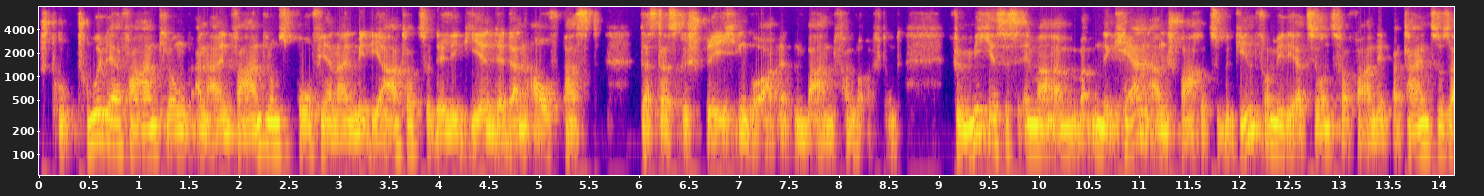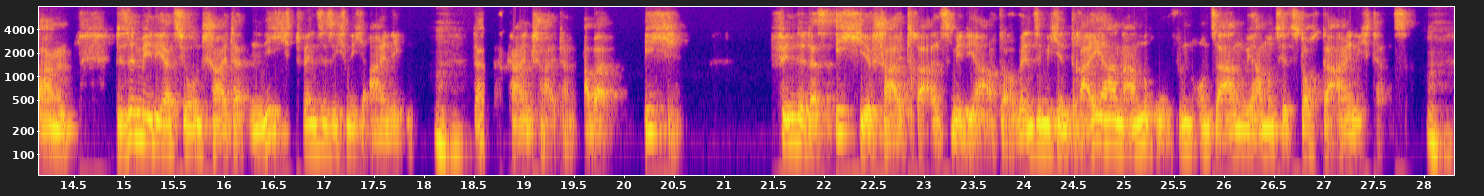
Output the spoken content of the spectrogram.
Struktur der Verhandlung an einen Verhandlungsprofi, an einen Mediator zu delegieren, der dann aufpasst, dass das Gespräch in geordneten Bahnen verläuft. Und für mich ist es immer eine Kernansprache zu Beginn vom Mediationsverfahren, den Parteien zu sagen, diese Mediation scheitert nicht, wenn sie sich nicht einigen. Mhm. Das ist kein Scheitern. Aber ich finde, dass ich hier scheitere als Mediator, wenn Sie mich in drei Jahren anrufen und sagen, wir haben uns jetzt doch geeinigt, Herr mhm.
